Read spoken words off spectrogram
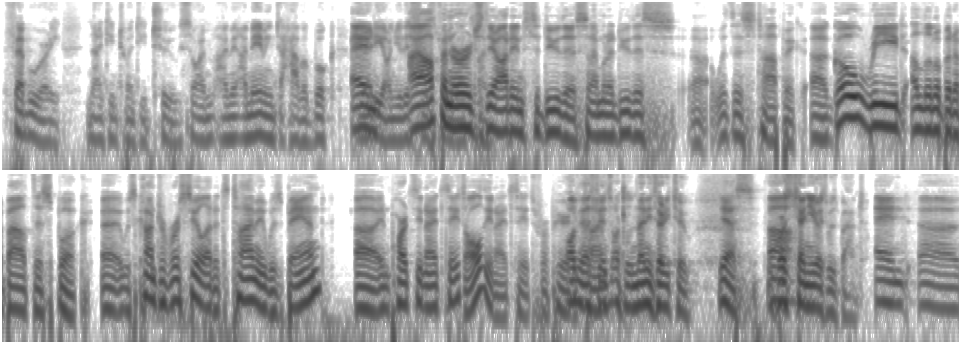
February 1922. So I'm, I'm, I'm aiming to have a book And ready on Ulysses. I often urge the audience to do this, and I'm going to do this uh, with this topic. Uh, go read a little bit about this book. Uh, it was controversial at its time. It was banned uh, in parts of the United States, all the United States for a period All the of United time. States until 1932. yes, The Uh, first 10 years was banned. And uh,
